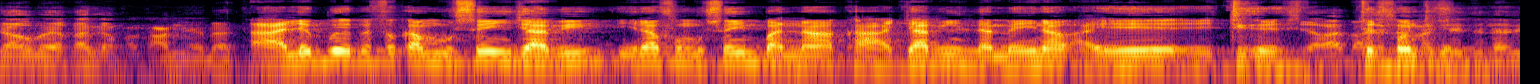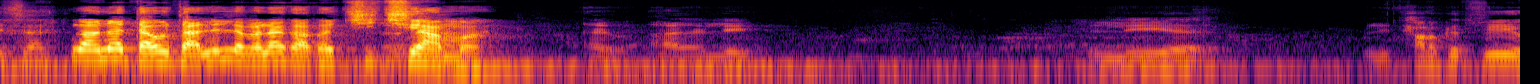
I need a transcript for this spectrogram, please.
جاوبها قال قطعت عني يا بات ale bɛ bɛ fɛ ka muso in jaabi i n'a fɔ muso in banna ka jaabi in lamɛn i n'a a ye tigɛ يا غايب telefɔni أنا labana k'a ka ci ci a ma أيوه هذا اللي اللي اللي تحركت فيه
